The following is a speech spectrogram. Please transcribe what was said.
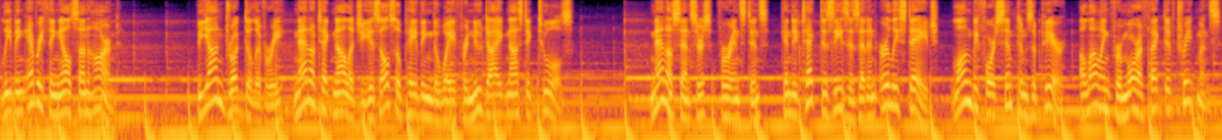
leaving everything else unharmed. Beyond drug delivery, nanotechnology is also paving the way for new diagnostic tools. Nanosensors, for instance, can detect diseases at an early stage, long before symptoms appear, allowing for more effective treatments.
